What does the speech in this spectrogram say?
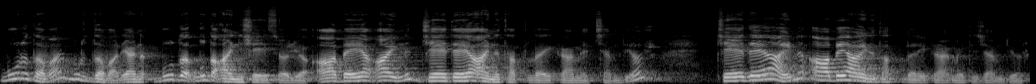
burada var, burada da var. Yani bu da bu da aynı şeyi söylüyor. AB'ye aynı, CD'ye aynı tatlıları ikram edeceğim diyor. CD'ye aynı, AB'ye aynı tatlıları ikram edeceğim diyor.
